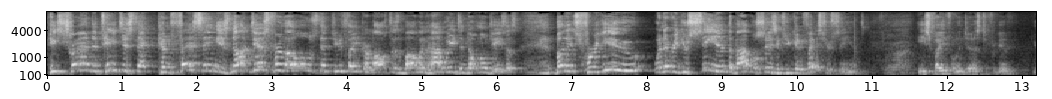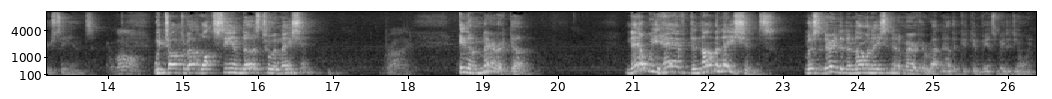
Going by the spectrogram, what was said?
He's trying to teach us that confessing is not just for those that you think are lost as a ball in high weeds and don't know Jesus, but it's for you whenever you sin. The Bible says if you confess your sins, He's faithful and just to forgive your sins. Come on. We talked about what sin does to a nation. Right. In America, now we have denominations. Listen, there ain't a denomination in America right now that could convince me to join.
